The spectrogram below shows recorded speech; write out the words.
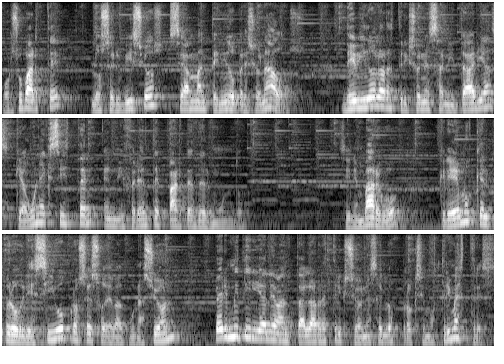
Por su parte, los servicios se han mantenido presionados debido a las restricciones sanitarias que aún existen en diferentes partes del mundo. Sin embargo, creemos que el progresivo proceso de vacunación permitiría levantar las restricciones en los próximos trimestres,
